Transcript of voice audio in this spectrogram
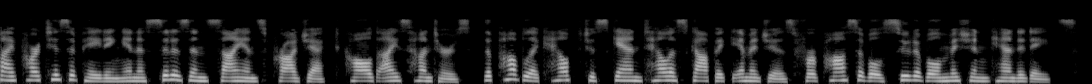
By participating in a citizen science project called Ice Hunters, the public helped to scan telescopic images for possible suitable mission candidates.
